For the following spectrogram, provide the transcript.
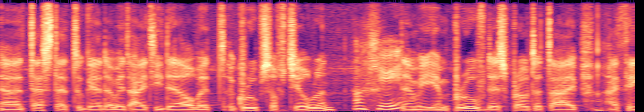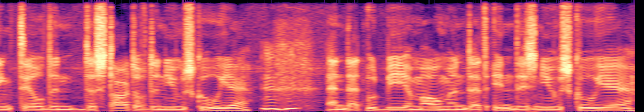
uh, test that together with IT Del with groups of children. Okay. Then we improve this prototype, I think, till the, the start of the new school year. Mhm. And that would be a moment that in this new school year,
